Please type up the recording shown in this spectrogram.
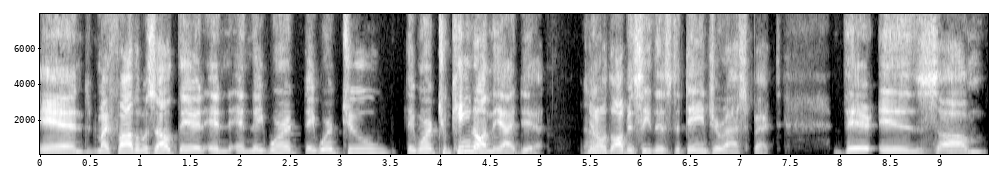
and my father was out there, and and they weren't they weren't too they weren't too keen on the idea. No. You know, obviously there's the danger aspect. There is, um,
